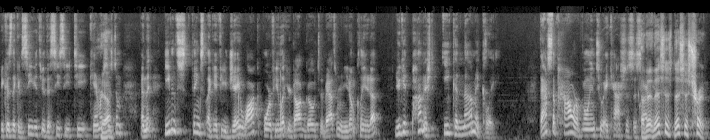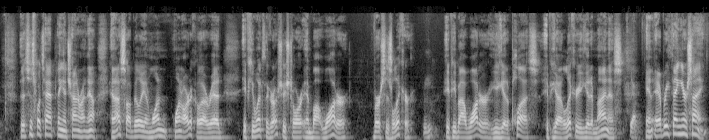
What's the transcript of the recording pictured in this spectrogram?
because they can see you through the CCT camera Yeah. system. And then even things like if you jaywalk or if you let your dog go to the bathroom and you don't clean it up, you get punished economically. That's the power of going to a cashless So society. th- this is this is true. This is what's happening in China right now. And I saw Billy in one one article I read. If you went to the grocery store and bought water versus liquor, Mm-hmm. if you buy water, you get a plus. If you got a liquor, you get a minus. Yeah. And everything you're saying,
